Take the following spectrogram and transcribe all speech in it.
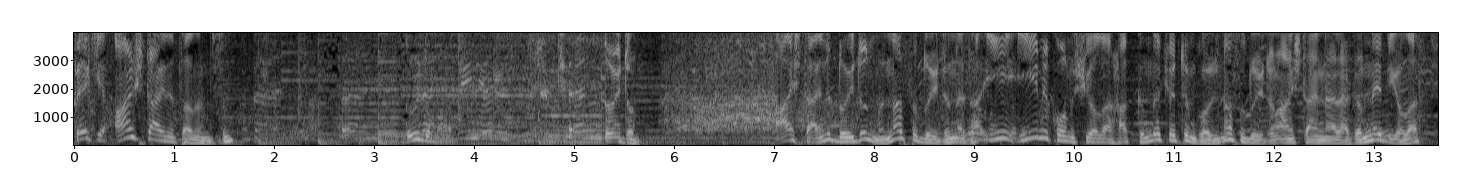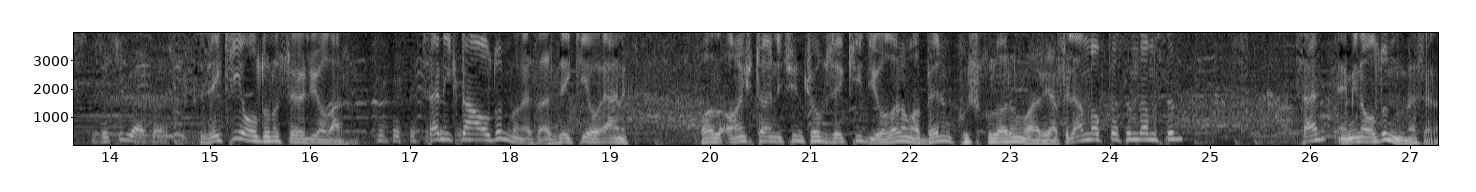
Peki Einstein'ı tanır mısın? Duydum abi. Duydun. Einstein'ı duydun mu? Nasıl duydun? Mesela iyi iyi mi konuşuyorlar hakkında kötü mü konuşuyor? Nasıl duydun Einstein'la alakalı? Ne diyorlar? Zeki bir arkadaş. zeki olduğunu söylüyorlar. Sen ikna oldun mu mesela zeki o yani Vallahi Einstein için çok zeki diyorlar ama benim kuşkularım var ya filan noktasında mısın? Sen emin oldun mu mesela?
